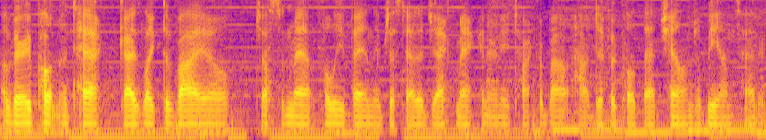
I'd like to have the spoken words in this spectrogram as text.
a very potent attack. Guys like Di Vaio, Justin Mapp, Felipe, and they've just added Jack McInerney. Talk about how difficult that challenge will be on Saturday.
